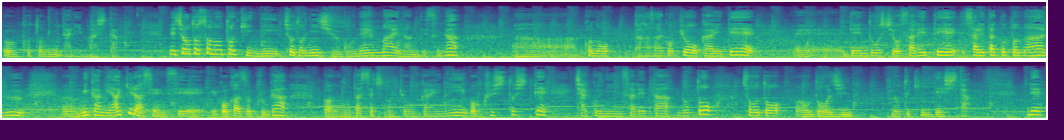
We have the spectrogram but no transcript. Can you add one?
ことになりましたでちょうどその時にちょうど25年前なんですがあこの高砂教会で、えー、伝道師をされてされたことのある三上明先生ご家族があの私たちの教会に牧師として着任されたのとちょうど同時の時でした。で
